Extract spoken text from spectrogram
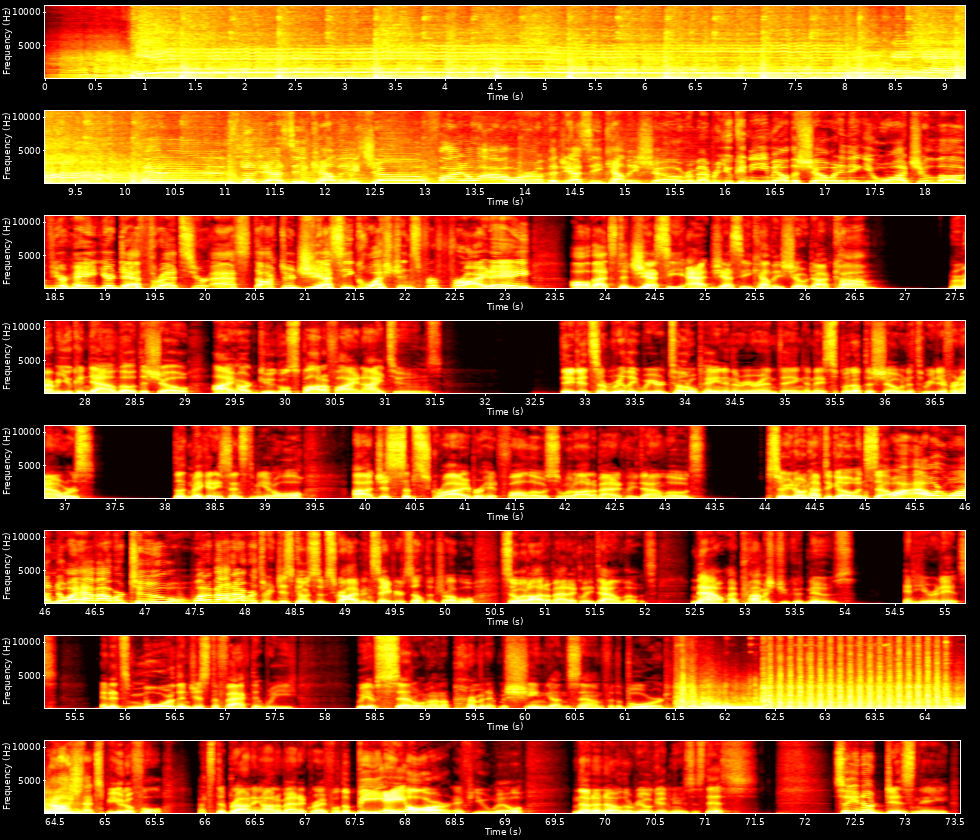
It is the Jesse Kelly Show, final hour of the Jesse Kelly Show. Remember, you can email the show anything you want your love, your hate, your death threats, your Ask Dr. Jesse questions for Friday. All that's to Jesse at jessekellyshow.com. Remember, you can download the show, iHeart, Google, Spotify, and iTunes. They did some really weird total pain in the rear end thing, and they split up the show into three different hours. Doesn't make any sense to me at all. Uh, just subscribe or hit follow so it automatically downloads. So you don't have to go and say, hour one, do I have hour two? What about hour three? Just go subscribe and save yourself the trouble so it automatically downloads. Now, I promised you good news, and here it is. And it's more than just the fact that we we have settled on a permanent machine gun sound for the board. Gosh, that's beautiful. That's the Browning automatic rifle, the BAR, if you will. No, no, no. The real good news is this. So, you know, Disney,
